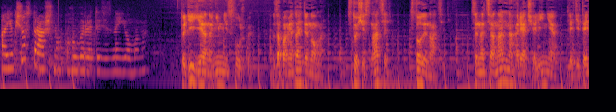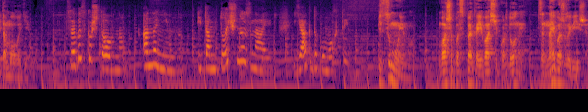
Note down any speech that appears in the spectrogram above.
А якщо страшно говорити зі знайомими? Тоді є анонімні служби. Запам'ятайте номер 116 111. Це національна гаряча лінія для дітей та молоді. Це безкоштовно, анонімно, і там точно знають, як допомогти. Підсумуємо: ваша безпека і ваші кордони це найважливіше.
